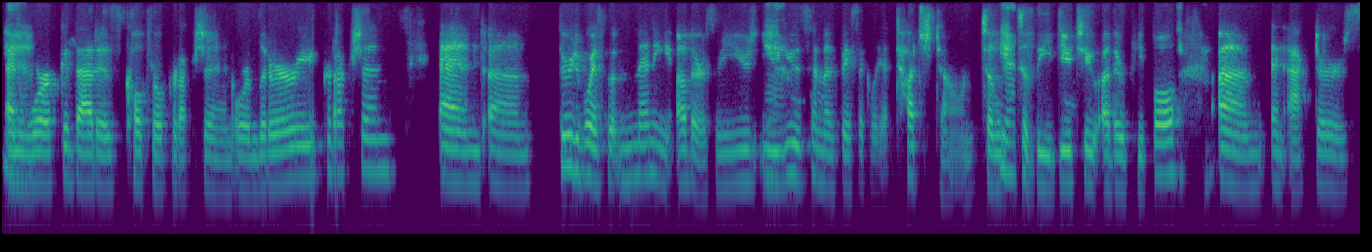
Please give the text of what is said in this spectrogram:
yeah. and work that is cultural production or literary production. And um, through Du Bois, but many others. I mean, you you yeah. use him as basically a touchstone to yeah. to lead you to other people um, and actors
